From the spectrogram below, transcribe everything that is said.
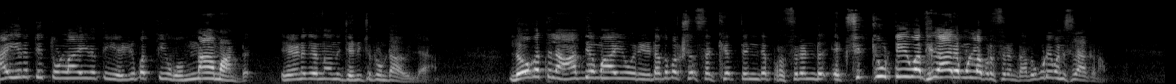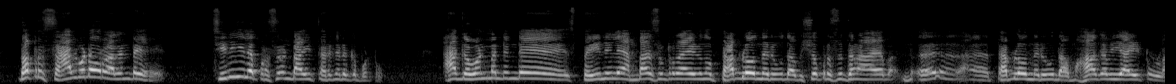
ആയിരത്തി തൊള്ളായിരത്തി എഴുപത്തി ഒന്നാം ആണ്ട് രേണുകൻ അന്ന് ജനിച്ചിട്ടുണ്ടാവില്ല. ലോകത്തിൽ ആദ്യമായി ഒരു ഇടതുപക്ഷ സഖ്യത്തിന്റെ പ്രസിഡന്റ് എക്സിക്യൂട്ടീവ് അധികാരമുള്ള പ്രസിഡന്റ് അതുകൂടി മനസ്സിലാക്കണം. ഡോക്ടർ സാൽവഡോർ അലൻഡെ ചിലിയിലെ പ്രസിഡന്റായി തെരഞ്ഞെടുക്കപ്പെട്ടു. ആ ഗവൺമെന്റിന്റെ സ്പെയിനിലെ അംബാസിഡറായിരുന്നു പാബ്ലോ നെരൂദ വിശ്വപ്രസിദ്ധനായ പാബ്ലോ നെരൂദ മഹാകവിയായിട്ടുള്ള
